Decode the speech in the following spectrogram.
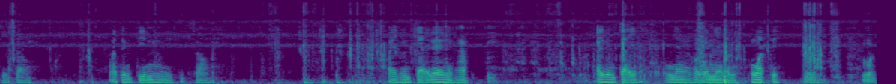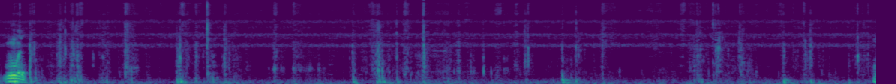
สิบสองมาถึงตีนมีสิบสองใครสนใจได้นี่ครับ ใครสนใจยังเขาเอ็นยังกันงวดดิหมดงวยม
